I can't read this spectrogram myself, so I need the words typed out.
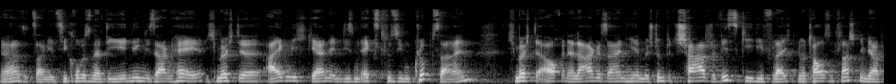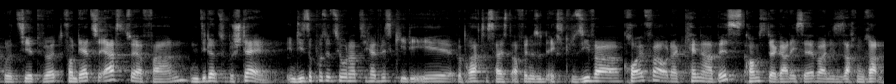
Ja, sozusagen die Zielgruppe Zielgruppe sind halt diejenigen, die sagen, hey, ich möchte eigentlich gerne in diesem exklusiven Club sein. Ich möchte auch in der Lage sein, hier eine bestimmte Charge Whisky, die vielleicht nur 1000 Flaschen im Jahr produziert wird, von der zuerst zu erfahren, um die dann zu bestellen. In diese Position hat sich halt whisky.de gebracht. Das heißt, auch wenn du so ein exklusiver Käufer oder Kenner bist, kommst du ja gar nicht selber an diese Sachen ran.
